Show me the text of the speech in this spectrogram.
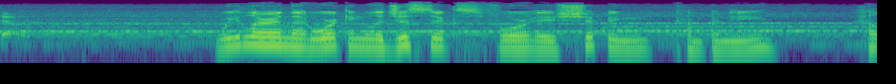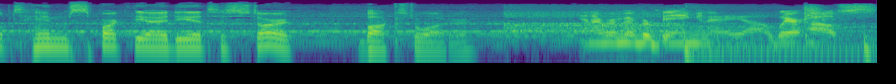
dope. We learned that working logistics for a shipping company helped him spark the idea to start Boxed Water. And I remember being in a uh, warehouse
